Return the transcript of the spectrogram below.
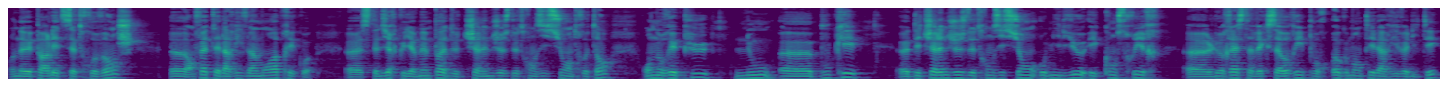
on avait parlé de cette revanche. en fait, elle arrive un mois après, quoi. C'est-à-dire qu'il n'y a même pas de challenges de transition entre temps. On aurait pu nous booker des challenges de transition au milieu et construire le reste avec Saori pour augmenter la rivalité.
